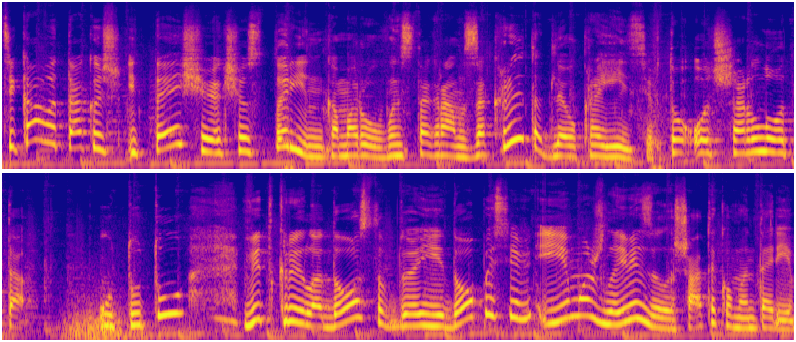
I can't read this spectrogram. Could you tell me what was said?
Цікаво також і те, що якщо сторінка Мару в інстаграм закрита для українців, то от Шарлотта Утуту відкрила доступ до її дописів і можливість залишати коментарі.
